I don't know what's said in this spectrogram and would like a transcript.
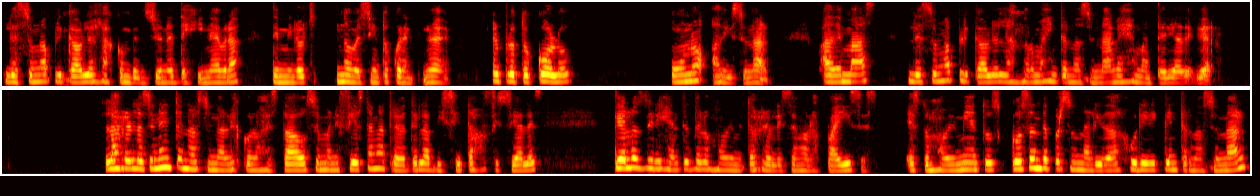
les son aplicables las convenciones de Ginebra de 1949, el protocolo 1 adicional. Además, les son aplicables las normas internacionales en materia de guerra. Las relaciones internacionales con los estados se manifiestan a través de las visitas oficiales que los dirigentes de los movimientos realizan a los países. Estos movimientos gozan de personalidad jurídica internacional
